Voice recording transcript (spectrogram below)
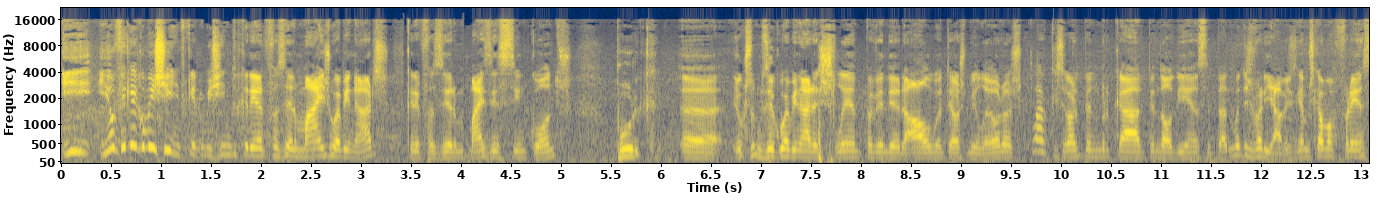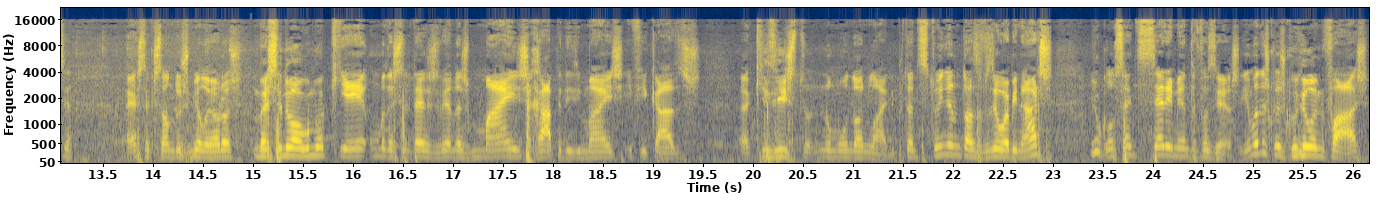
E, e, eu fiquei com o bichinho, fiquei com o bichinho de querer fazer mais webinars, querer fazer mais esses encontros, porque uh, eu costumo dizer que o webinar é excelente para vender algo até aos mil euros. Claro que isso agora depende do mercado, depende da audiência, depende de muitas variáveis. Digamos que há uma referência a esta questão dos mil euros, mas sendo alguma que é uma das estratégias de vendas mais rápidas e mais eficazes que existe no mundo online. Portanto, se tu ainda não estás a fazer webinars, eu aconselho seriamente a fazer. E uma das coisas que o Dylan faz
